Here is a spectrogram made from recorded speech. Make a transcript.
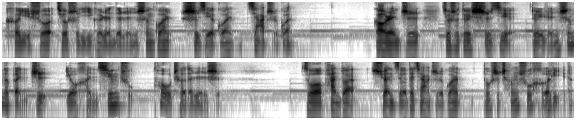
可以说就是一个人的人生观、世界观、价值观。高认知就是对世界、对人生的本质有很清楚、透彻的认识，做判断、选择的价值观都是成熟合理的。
